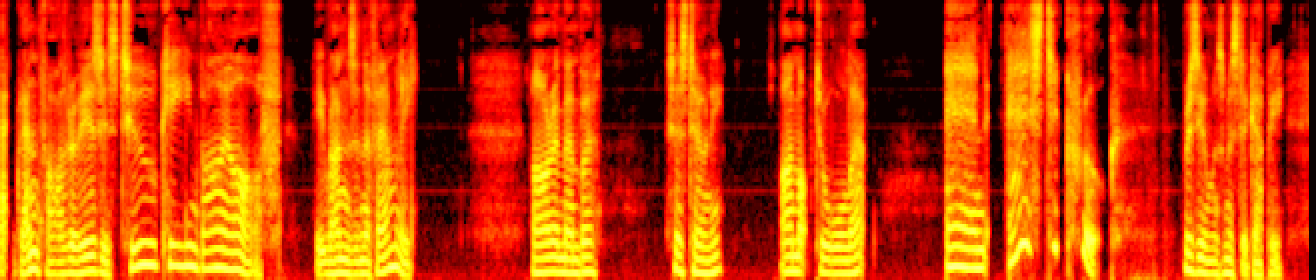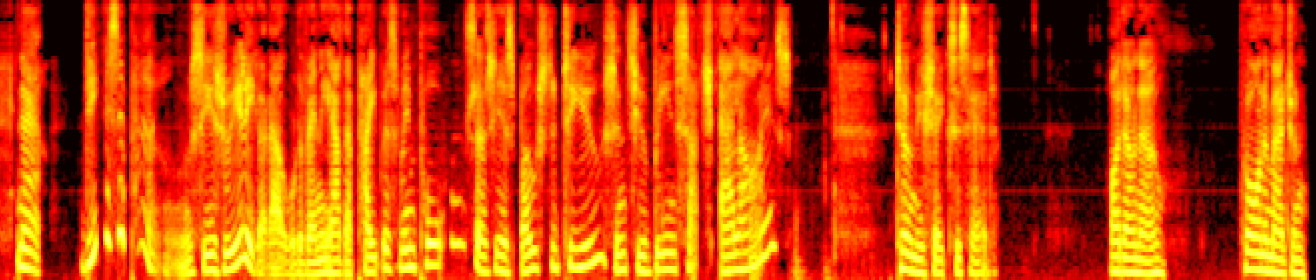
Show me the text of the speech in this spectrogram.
That grandfather of his is too keen by half. It runs in the family." "I remember," says Tony. "I'm up to all that." "And as to Krook," resumes Mr. Guppy. "Now do you suppose he has really got hold of any other papers of importance as he has boasted to you since you have been such allies?" Tony shakes his head. "I don't know. Can't imagine.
